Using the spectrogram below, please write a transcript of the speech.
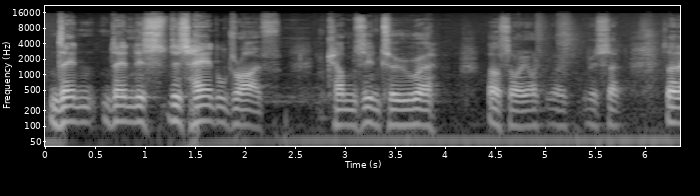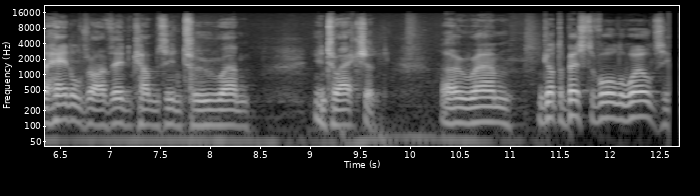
then then this this handle drive comes into. Uh, oh, sorry, I, I missed that. So the handle drive then comes into um, into action. So um, got the best of all the worlds here.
